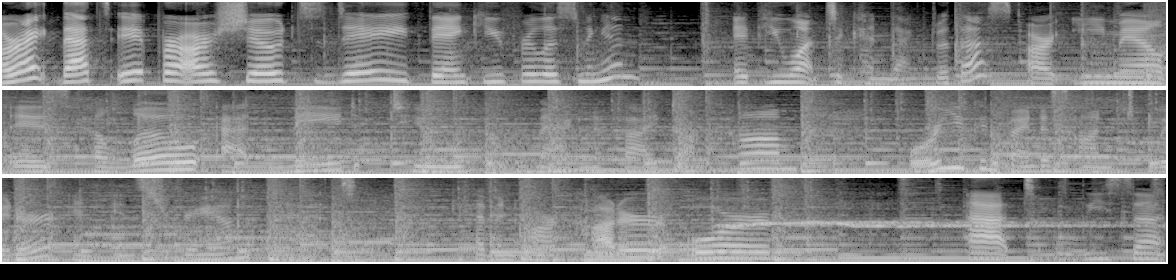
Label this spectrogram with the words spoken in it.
All right, that's it for our show today. Thank you for listening in. If you want to connect with us, our email is hello at madetomagnify.com, or you can find us on Twitter and Instagram at Kevin R. Cotter or at Lisa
